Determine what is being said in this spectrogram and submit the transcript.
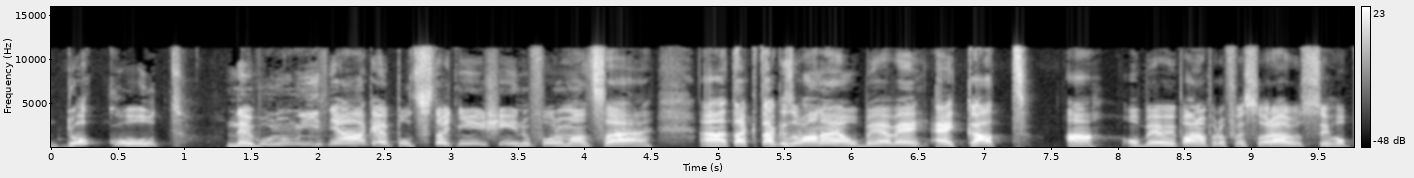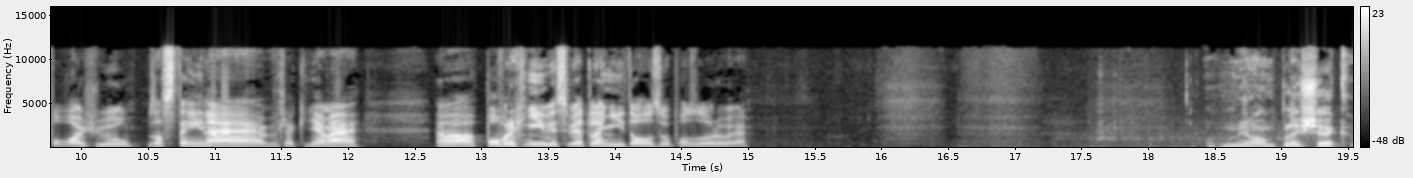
dokud nebudu mít nějaké podstatnější informace, tak takzvané objevy ECAT a objevy pana profesora si ho považuji za stejné, řekněme, povrchní vysvětlení toho, co pozoruje. Milan Plešek.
